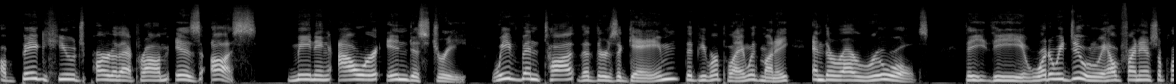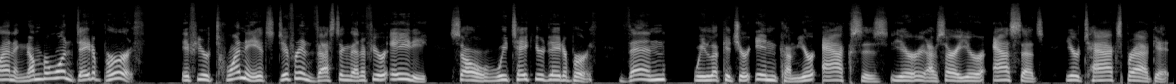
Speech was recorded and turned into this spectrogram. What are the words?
a big, huge part of that problem is us, meaning our industry. We've been taught that there's a game that people are playing with money, and there are rules. The the what do we do when we help financial planning? Number one, date of birth. If you're 20, it's different investing than if you're 80. So we take your date of birth. Then we look at your income, your axes, your I'm sorry, your assets, your tax bracket.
